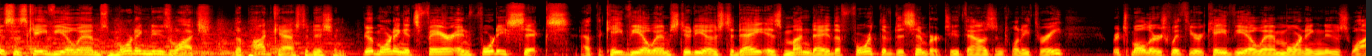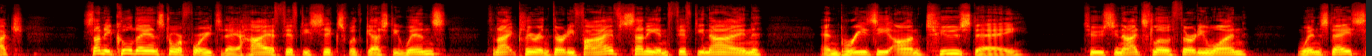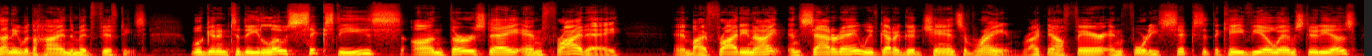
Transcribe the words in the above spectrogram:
This is KVOM's Morning News Watch, the podcast edition. Good morning. It's fair and 46 at the KVOM studios. Today is Monday, the 4th of December, 2023. Rich Mollers with your KVOM Morning News Watch. Sunny, cool day in store for you today. A high of 56 with gusty winds. Tonight, clear in 35, sunny in 59, and breezy on Tuesday. Tuesday night, slow 31. Wednesday, sunny with a high in the mid 50s. We'll get into the low 60s on Thursday and Friday. And by Friday night and Saturday, we've got a good chance of rain. Right now, fair and 46 at the KVOM studios.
